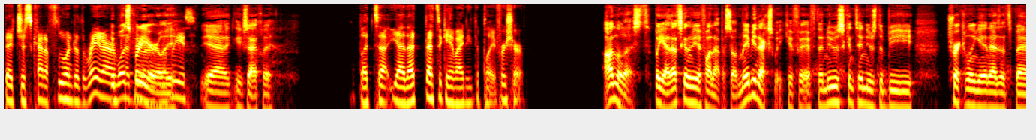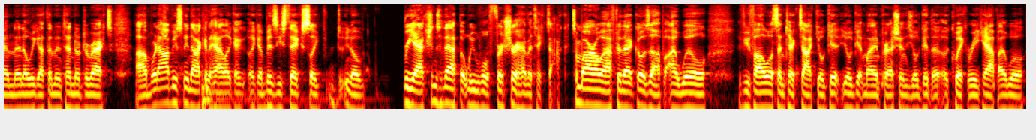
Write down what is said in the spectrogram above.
that just kind of flew under the radar It was pretty early. release. Yeah, exactly. but uh, yeah that that's a game i need to play for sure on the list. But yeah, that's going to be a fun episode. Maybe next week if if the news continues to be trickling in as it's been. I know we got the Nintendo Direct. Um, we're obviously not going to have like a like a busy sticks like you know reaction to that, but we will for sure have a TikTok tomorrow. After that goes up, I will. If you follow us on TikTok, you'll get you'll get my impressions. You'll get a, a quick recap. I will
